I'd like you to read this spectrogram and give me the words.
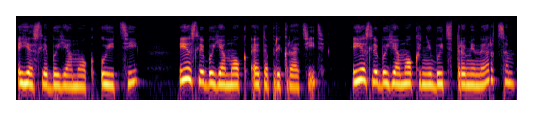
Если бы я мог уйти, если бы я мог это прекратить, если бы я мог не быть траминерцем,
